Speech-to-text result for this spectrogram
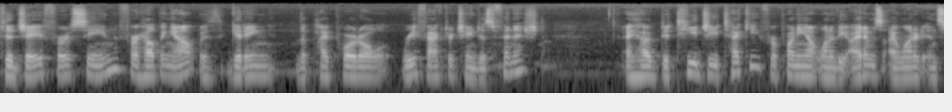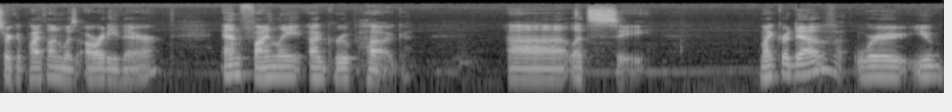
to Jay Furcean for helping out with getting the PyPortal refactor changes finished. A hug to TG Techie for pointing out one of the items I wanted in CircuitPython was already there. And finally, a group hug. Uh, let's see. Microdev, were you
